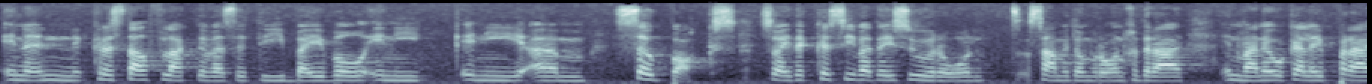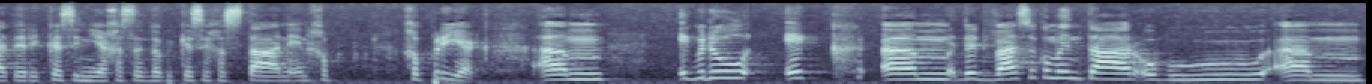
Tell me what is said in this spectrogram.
in Kristalvlakte was dit die Bybel en die die um soapbox. So hy het 'n kussie wat hy so rond saam met hom rondgedra het en wanneer ook al hy praat, het die kussie neergesit en op die kussie gestaan en ge, gepreek. Um ek bedoel um dit was 'n kommentaar op hoe um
